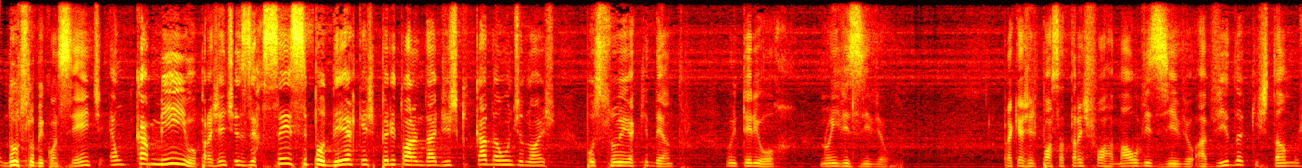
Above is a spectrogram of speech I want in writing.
do subconsciente é um caminho para a gente exercer esse poder que a espiritualidade diz que cada um de nós possui aqui dentro, no interior, no invisível. Para que a gente possa transformar o visível, a vida que estamos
